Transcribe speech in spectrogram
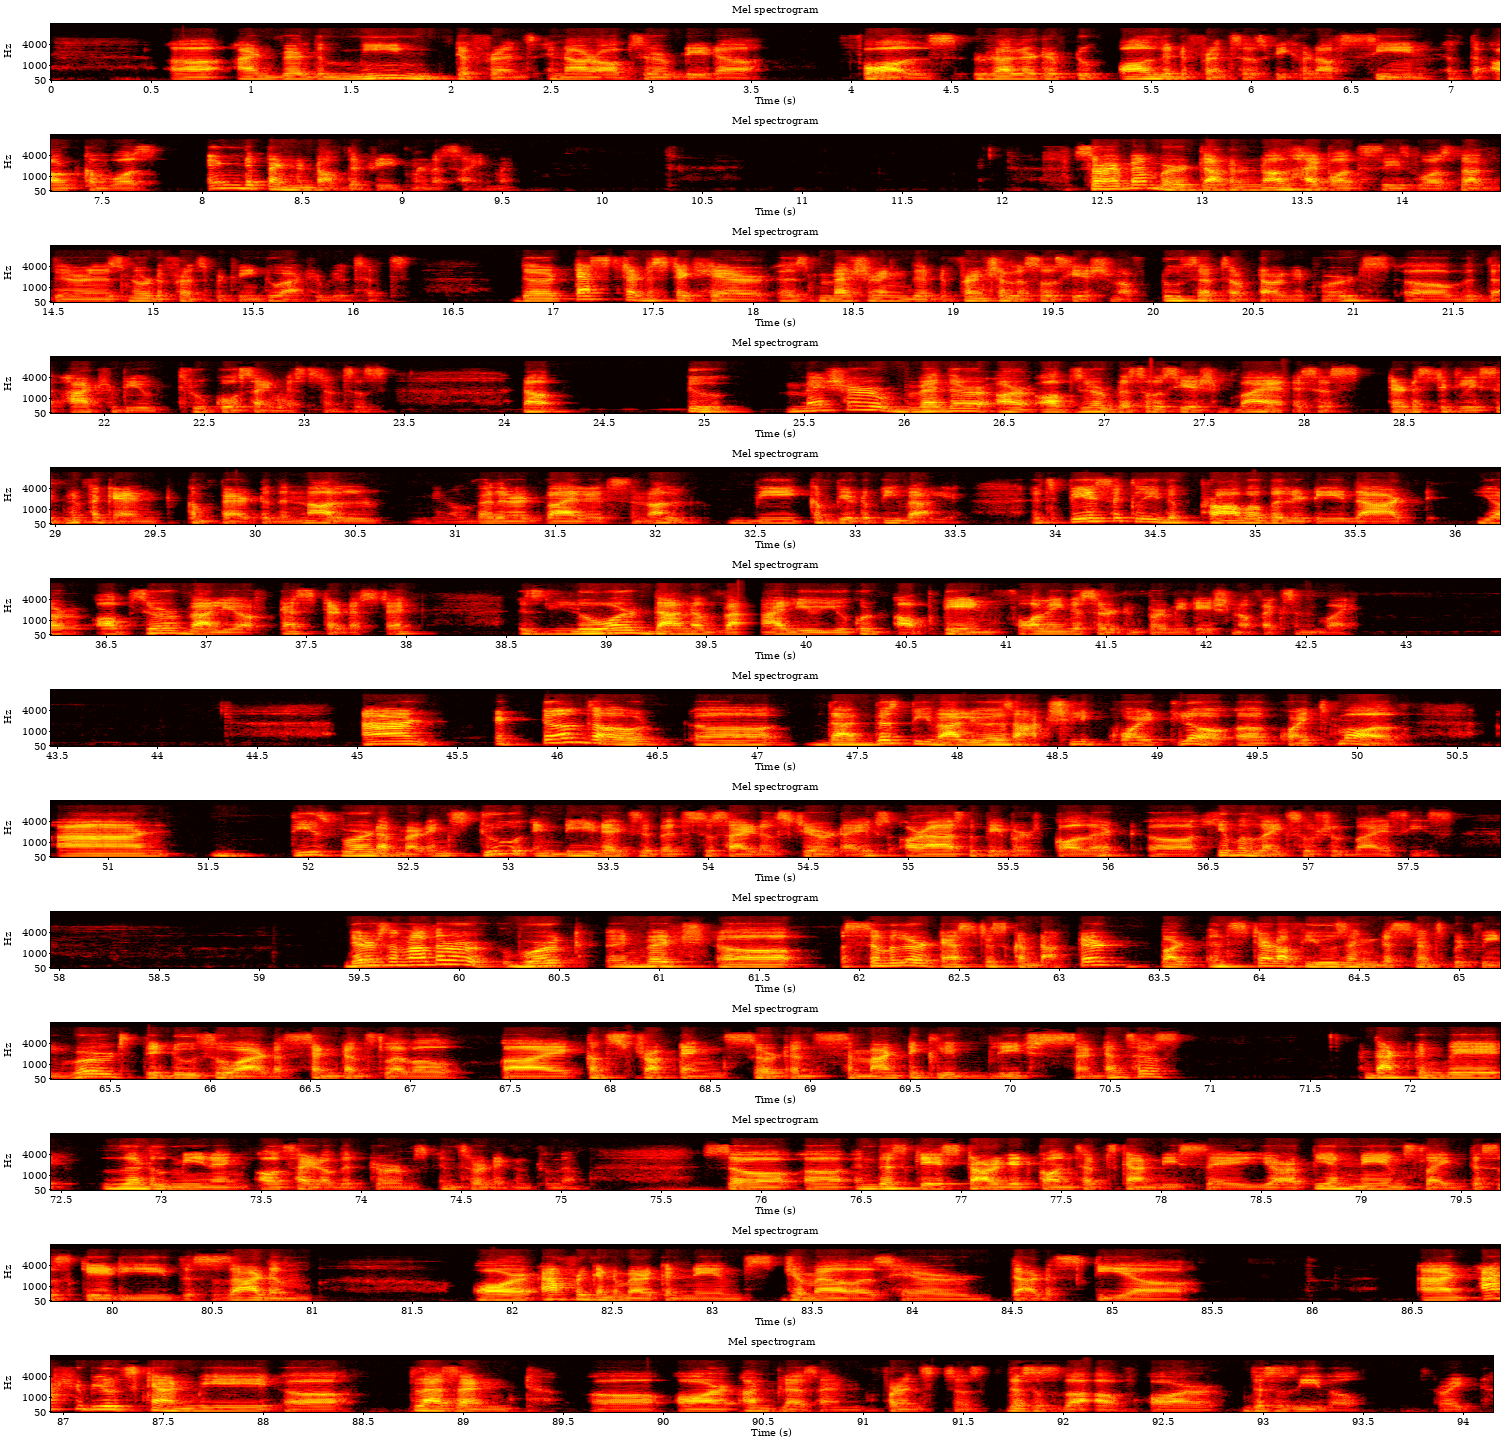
uh, and where the mean difference in our observed data falls relative to all the differences we could have seen if the outcome was independent of the treatment assignment. So remember that our null hypothesis was that there is no difference between two attribute sets. The test statistic here is measuring the differential association of two sets of target words uh, with the attribute through cosine distances. Now, to measure whether our observed association bias is statistically significant compared to the null, you know, whether it violates the null, we compute a p-value. It's basically the probability that your observed value of test statistic is lower than a value you could obtain following a certain permutation of x and y. And it turns out uh, that this p-value is actually quite low, uh, quite small. And these word embeddings do indeed exhibit societal stereotypes, or as the papers call it, uh, human-like social biases. There's another work in which uh, a similar test is conducted, but instead of using distance between words, they do so at a sentence level by constructing certain semantically bleached sentences that convey little meaning outside of the terms inserted into them. So uh, in this case, target concepts can be, say, European names like this is Katie, this is Adam, or African American names, Jamal is here, that is Tia. And attributes can be uh, pleasant uh, or unpleasant. For instance, this is love or this is evil, right?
